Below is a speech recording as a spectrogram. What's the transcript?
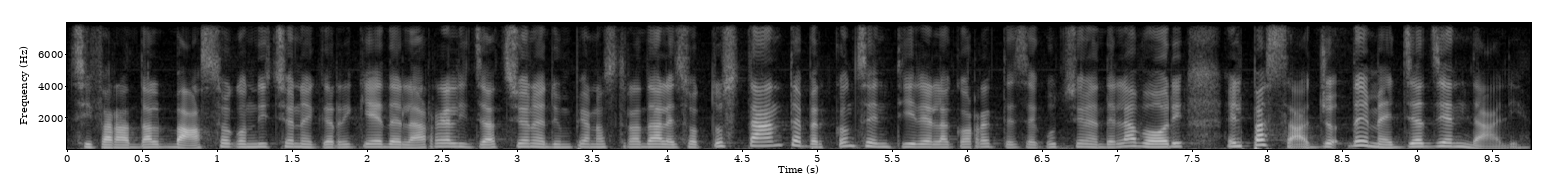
Si farà dal basso, condizione che richiede la realizzazione di un piano stradale sottostante per consentire la corretta esecuzione dei lavori e il passaggio dei mezzi aziendali.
